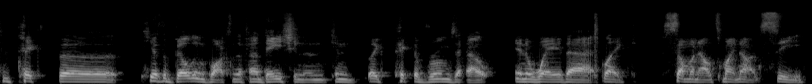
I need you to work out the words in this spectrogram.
can pick the he has the building blocks and the foundation and can like pick the rooms out in a way that like someone else might not see.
